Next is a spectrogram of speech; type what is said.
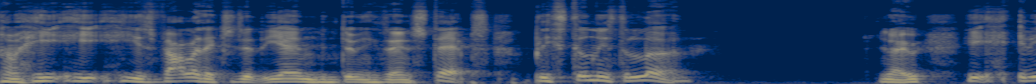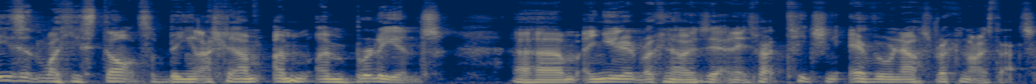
of he, he he's validated at the end in doing his own steps, but he still needs to learn. You know, he, it isn't like he starts off being actually I'm I'm, I'm brilliant, um, and you don't recognise it, and it's about teaching everyone else to recognise that.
